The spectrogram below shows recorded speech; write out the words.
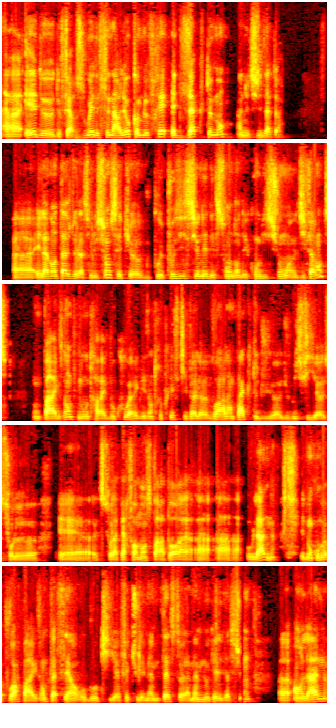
euh, et de, de, faire jouer des scénarios comme le ferait exactement un utilisateur. et l'avantage de la solution, c'est que vous pouvez positionner des sons dans des conditions différentes. Donc, par exemple, nous, on travaille beaucoup avec des entreprises qui veulent voir l'impact du, du Wi-Fi sur, le, sur la performance par rapport à, au LAN. Et donc, on va pouvoir, par exemple, placer un robot qui effectue les mêmes tests à la même localisation en LAN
